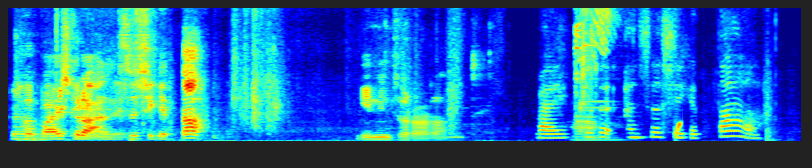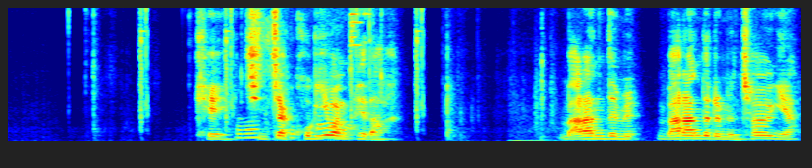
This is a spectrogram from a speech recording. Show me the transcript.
그래서 아, 마이크를 안. 쓰시겠다? 1인 줄 알았는데 마이크를 아. 안 쓰시겠다. 오케이, 그러시겠다. 진짜 고기 방패다. 말 안 들으면, 말 안 들으면 처형이야.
